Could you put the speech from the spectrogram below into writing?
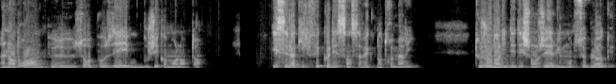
un endroit où on peut se reposer ou bouger comme on l'entend. Et c'est là qu'il fait connaissance avec notre Marie. Toujours dans l'idée d'échanger, elle lui montre ce blog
